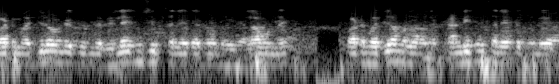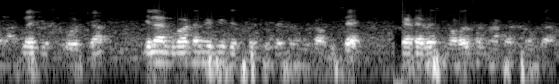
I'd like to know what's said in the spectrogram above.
వాటి మధ్యలో ఉండేటువంటి రిలేషన్షిప్స్ అనేటటువంటివి ఎలా ఉన్నాయి? వాటి మధ్యలో మనం కండిషన్స్ అనేటటువంటి అప్లై చేసుకోవచ్చా? ఇలాంటి వాటి వాటన్నిటిని డిస్కస్ చేసేటువంటి టాపిక్సే డేటాబేస్ మోడల్స్ అని మాట్లాడుతుంటారు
